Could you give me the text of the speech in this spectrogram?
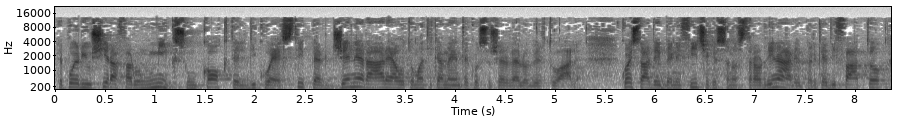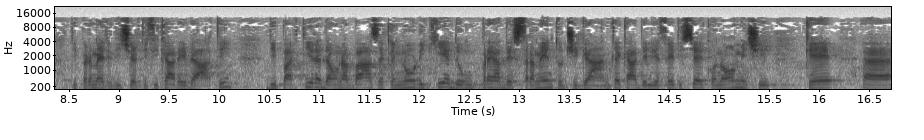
e poi riuscire a fare un mix, un cocktail di questi per generare automaticamente questo cervello virtuale. Questo ha dei benefici che sono straordinari perché di fatto ti permette di certificare i dati, di partire da una base che non richiede un preaddestramento gigante, che ha degli effetti sia economici che eh,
